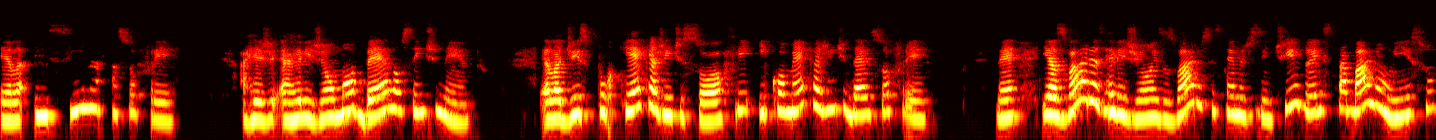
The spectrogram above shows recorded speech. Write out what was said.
Ela ensina a sofrer. A, a religião modela o sentimento. Ela diz por que, que a gente sofre e como é que a gente deve sofrer. Né? E as várias religiões, os vários sistemas de sentido, eles trabalham isso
